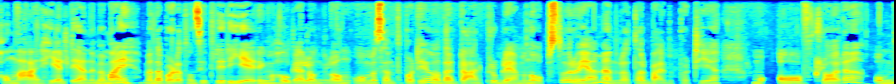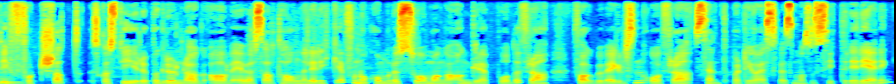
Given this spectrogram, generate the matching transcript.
han er helt enig med meg. Men det er bare at han sitter i regjering med Hallgeir Langeland og med Senterpartiet. Og det er der problemene oppstår. Og jeg mener at Arbeiderpartiet må avklare om de fortsatt skal styre på grunnlag av EØS-avtalen eller ikke. For nå kommer det så mange angrep både fra fagbevegelsen og fra Senterpartiet og SV, som altså sitter i regjering.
